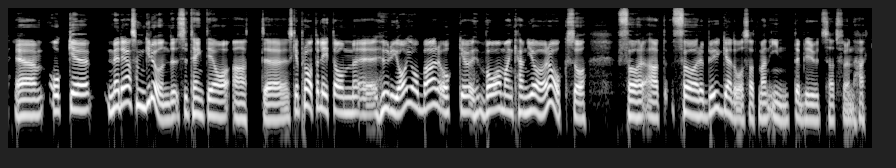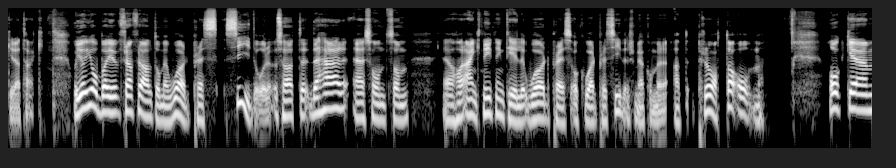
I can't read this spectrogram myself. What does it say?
Eh, och eh, med det som grund så tänkte jag att eh, ska prata lite om eh, hur jag jobbar och eh, vad man kan göra också för att förebygga då så att man inte blir utsatt för en hackerattack. Och jag jobbar ju framförallt då med Wordpress-sidor så att eh, det här är sånt som eh, har anknytning till Wordpress och Wordpress-sidor som jag kommer att prata om. Och eh,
